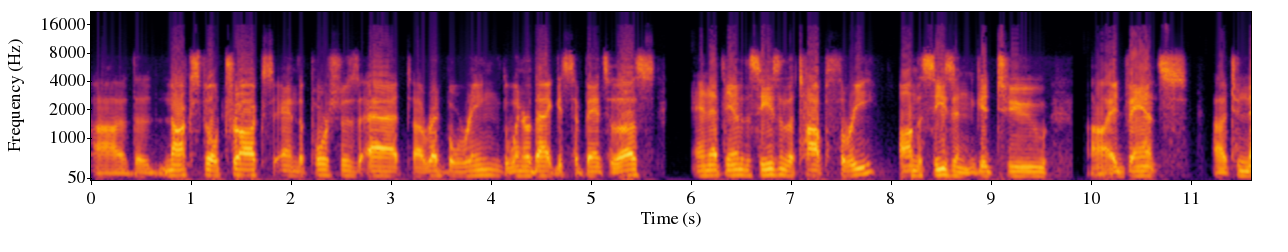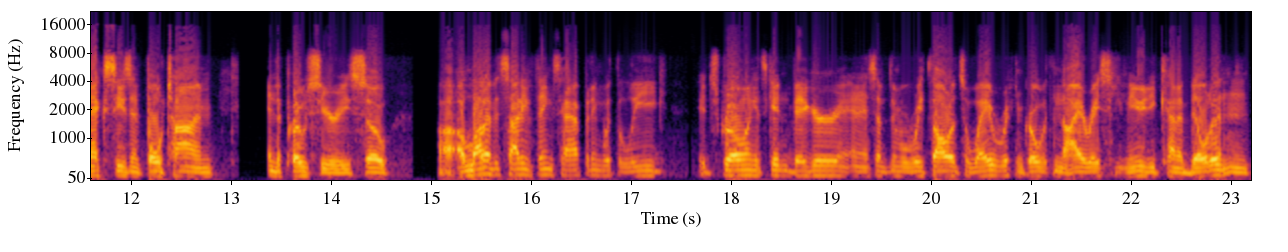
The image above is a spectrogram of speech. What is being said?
uh, the Knoxville Trucks, and the Porsches at uh, Red Bull Ring. The winner of that gets to advance with us. And at the end of the season, the top three on the season get to uh, advance uh, to next season full time in the Pro Series. So uh, a lot of exciting things happening with the league. It's growing, it's getting bigger, and it's something where we thought it's a way where we can grow within the iRacing community, kind of build it and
